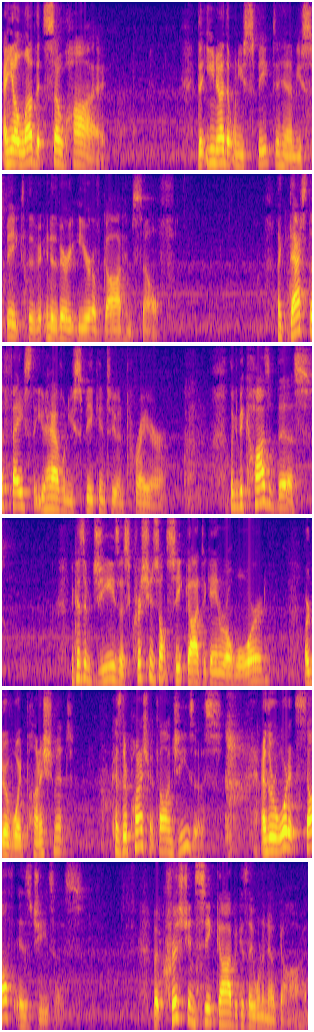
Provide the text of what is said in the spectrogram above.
And a love that's so high that you know that when you speak to him, you speak the, into the very ear of God himself. Like, that's the face that you have when you speak into in prayer. Look, because of this, because of Jesus, Christians don't seek God to gain a reward or to avoid punishment because their punishment fell on Jesus. And the reward itself is Jesus. But Christians seek God because they want to know God.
